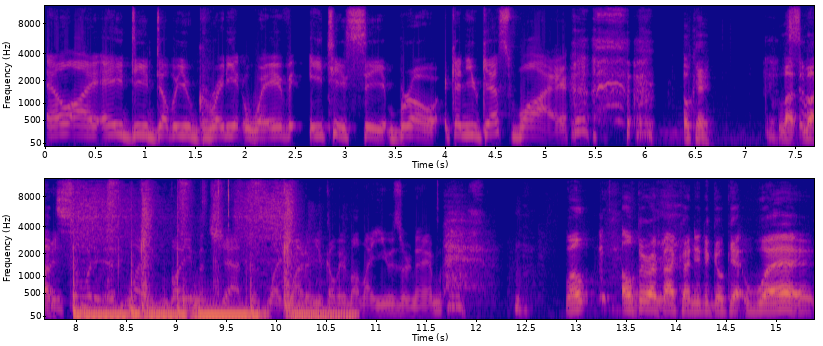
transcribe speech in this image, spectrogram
L I A D W gradient wave ETC. Bro, can you guess why? Okay. Let, Sorry, let's. somebody, uh, my buddy in the chat just like, why don't you call me about my username? Well, I'll be right back. I need to go get wet.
